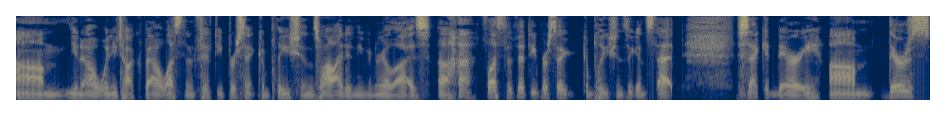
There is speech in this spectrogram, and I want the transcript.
Um, you know, when you talk about less than 50% completions, wow, I didn't even realize uh, less than 50% completions against that secondary. Um, there's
